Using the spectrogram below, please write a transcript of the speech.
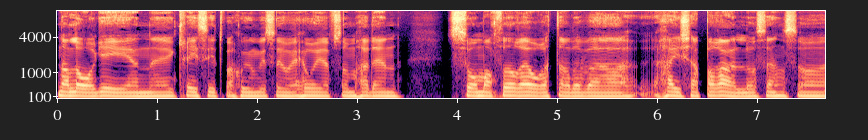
när lag är i en eh, krissituation. Vi såg i HIF som hade en sommar förra året där det var High Chaparral och sen så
